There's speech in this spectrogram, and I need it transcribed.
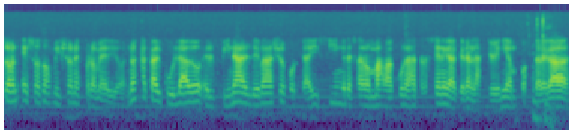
son esos 2 millones promedio. No está calculado el final de mayo porque ahí sí ingresaron más vacunas de AstraZeneca que eran las que venían postergadas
